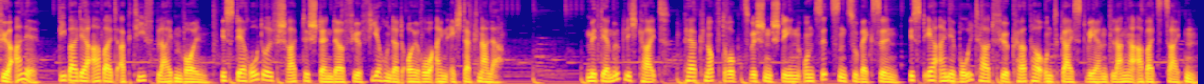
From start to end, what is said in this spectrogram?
Für alle, die bei der Arbeit aktiv bleiben wollen, ist der Rodolf Schreibtischständer für 400 Euro ein echter Knaller. Mit der Möglichkeit, per Knopfdruck zwischen Stehen und Sitzen zu wechseln, ist er eine Wohltat für Körper und Geist während langer Arbeitszeiten.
